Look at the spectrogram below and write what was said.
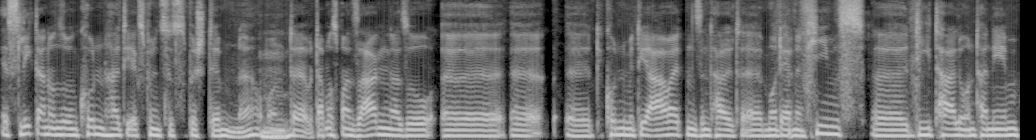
es liegt an unseren Kunden halt die Experiences zu bestimmen. Ne? Mhm. Und äh, da muss man sagen, also äh, äh, äh die Kunden, mit denen wir arbeiten, sind halt äh, moderne Teams, digitale Unternehmen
